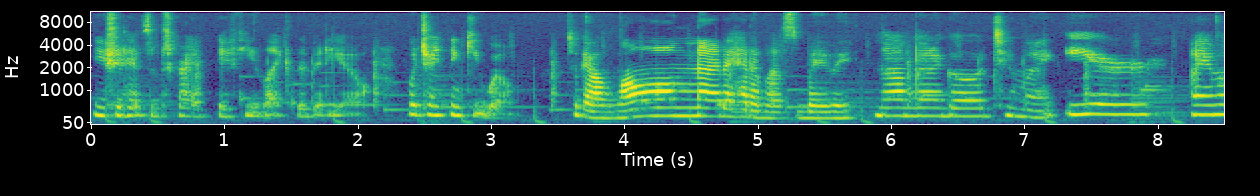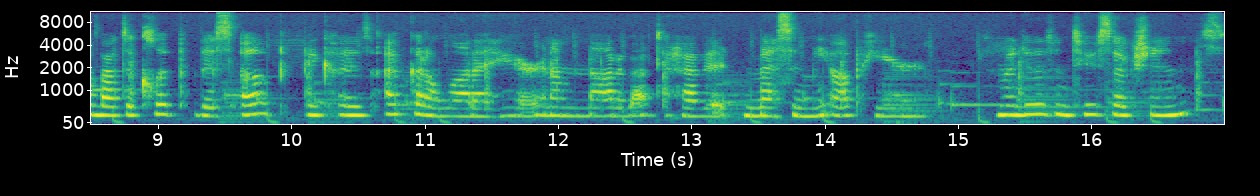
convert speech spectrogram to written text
You should hit subscribe if you like the video, which I think you will. So we got a long night ahead of us, baby. Now I'm gonna go to my ear. I am about to clip this up because I've got a lot of hair and I'm not about to have it messing me up here. I'm gonna do this in two sections.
